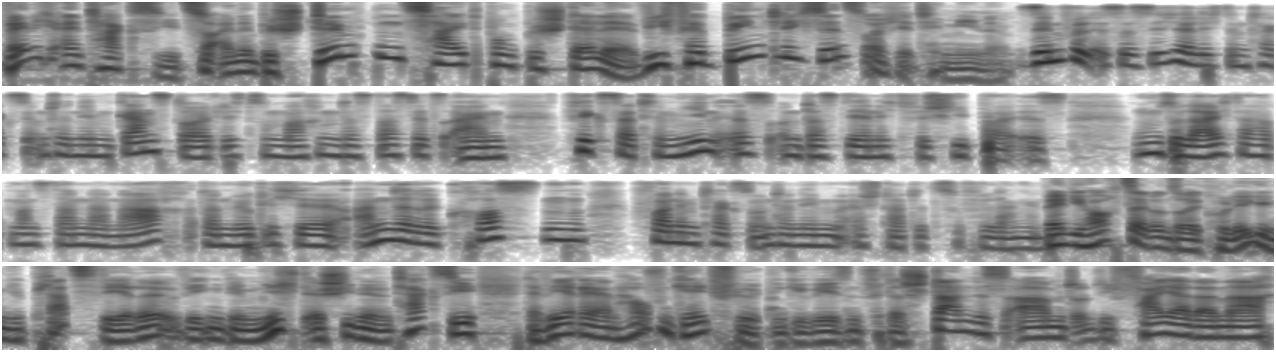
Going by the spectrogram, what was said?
Wenn ich ein Taxi zu einem bestimmten Zeitpunkt bestelle, wie verbindlich sind solche Termine? Sinnvoll ist es sicherlich dem Taxiunternehmen ganz deutlich zu machen, dass das jetzt ein fixer Termin ist und dass der nicht verschiebbar ist. Umso leichter hat man es dann danach, dann mögliche andere Kosten von dem Taxiunternehmen erstattet zu verlangen. Wenn die Hochzeit unserer Kollegin geplatzt wäre, wegen dem nicht erschienenen Taxi, da wäre ja ein Haufen Geldflöten gewesen für das Standesamt und die Feier danach.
